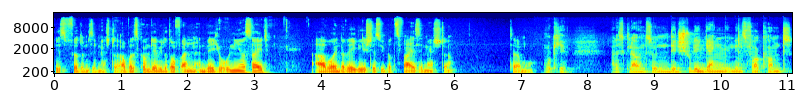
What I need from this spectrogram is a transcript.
bis viertem Semester. Aber das kommt ja wieder darauf an, an welcher Uni ihr seid aber in der Regel ist das über zwei Semester Thermo. Okay, alles klar. Und so in den Studiengängen, in denen es vorkommt,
